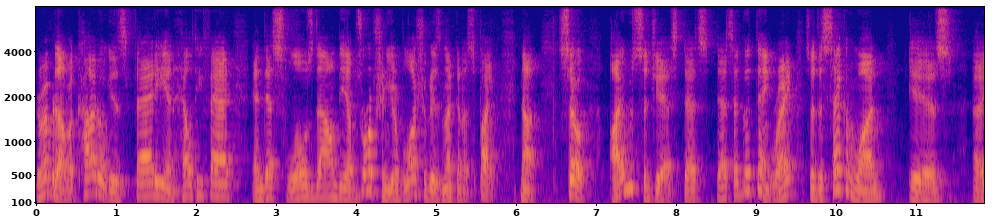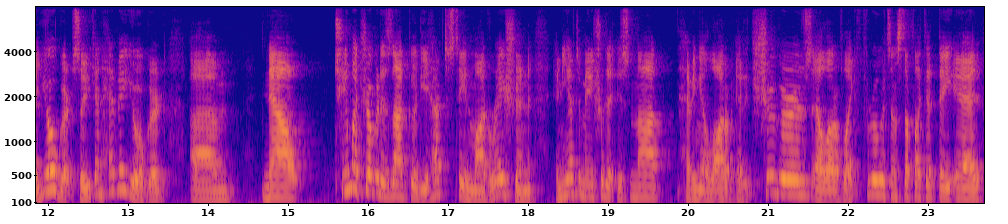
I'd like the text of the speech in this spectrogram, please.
remember the avocado is fatty and healthy fat and that slows down the absorption. Your blood sugar is not going to spike. Now, so I would suggest that's that's a good thing, right? So the second one is uh, yogurt. So you can have a yogurt. Um, now too much yogurt is not good. You have to stay in moderation and you have to make sure that it's not having a lot of added sugars, a lot of like fruits and stuff like that. They add a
